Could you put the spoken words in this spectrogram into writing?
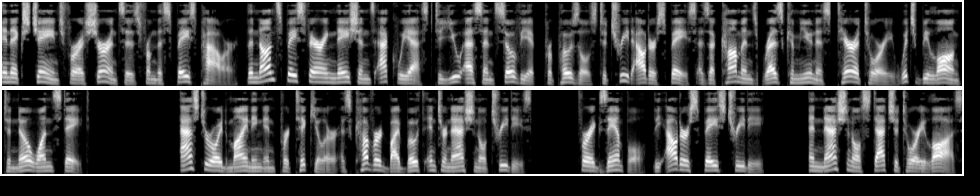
In exchange for assurances from the space power, the non-spacefaring nations acquiesced to US and Soviet proposals to treat outer space as a commons res communis territory which belonged to no one state. Asteroid mining in particular is covered by both international treaties—for example, the Outer Space Treaty—and national statutory laws,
